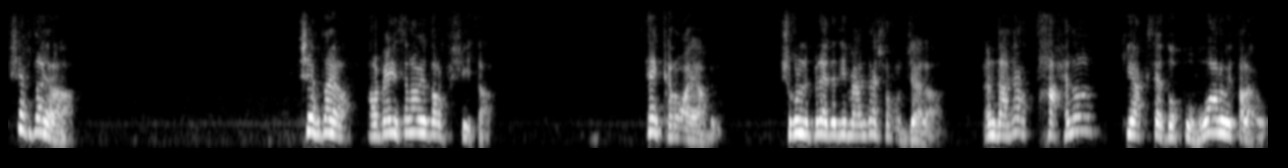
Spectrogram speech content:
شاف دايرة. شاف دايرة. 40 سنة ويضرب في الشتاء هيك روايابل شغل البلاد هذه ما عندهاش الرجالة. عندها غير الطحاحنة كي اكسيدو بوفوار ويطلعوا.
